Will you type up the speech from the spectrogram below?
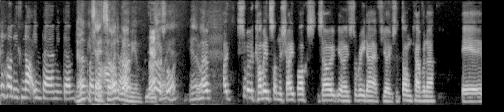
Solihull is not in Birmingham. No, it's But- outside of no, Birmingham. no, that's right. right. Yeah, yeah, right. Um, I, some of the comments on the shout box. So, you know, just to read out a few. So, Don Kavanagh, uh,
